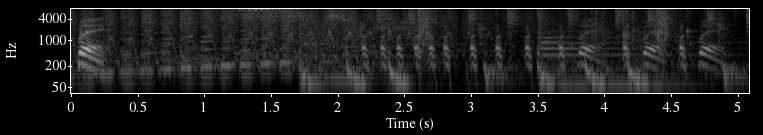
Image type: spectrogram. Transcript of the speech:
Us bang. Us bang.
